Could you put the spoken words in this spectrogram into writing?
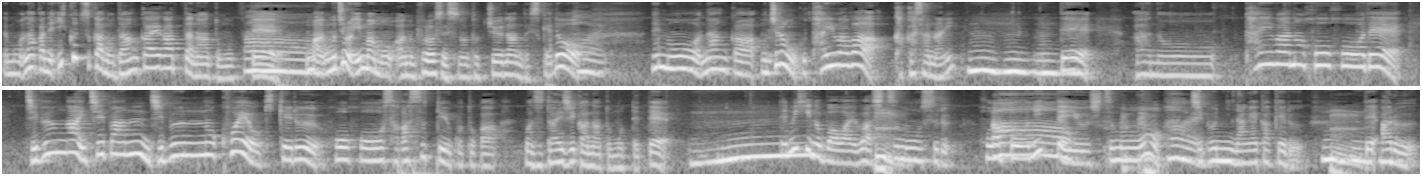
でもなんかねいくつかの段階があったなと思ってまあ、もちろん今もあのプロセスの途中なんですけど、はいでもなんかもちろん対話は欠かさない、うんうんうんであの対話の方法で自分が一番自分の声を聞ける方法を探すっていうことがまず大事かなと思ってて。うん。でミキの場合は質問をする、本当にっていう質問をはい。自分に投げかけるうんである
